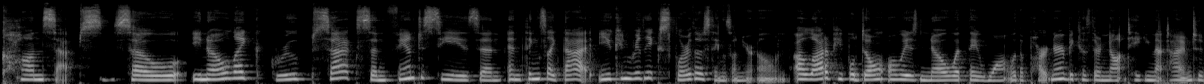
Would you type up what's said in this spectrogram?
concepts. So you know, like group sex and fantasies and and things like that. You can really explore those things on your own. A lot of people don't always know what they want with a partner because they're not taking that time to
